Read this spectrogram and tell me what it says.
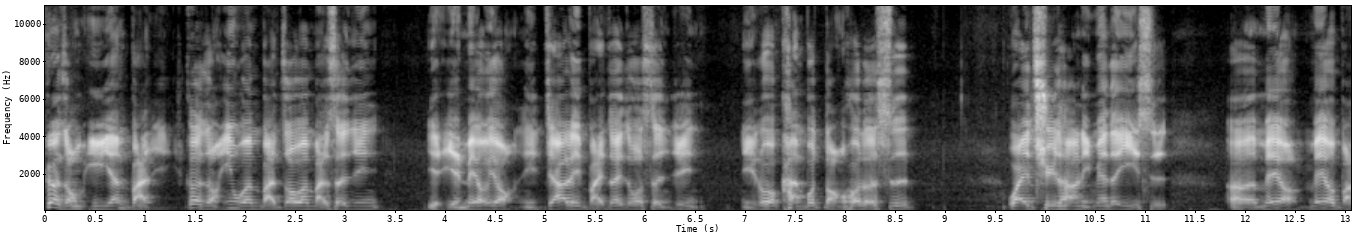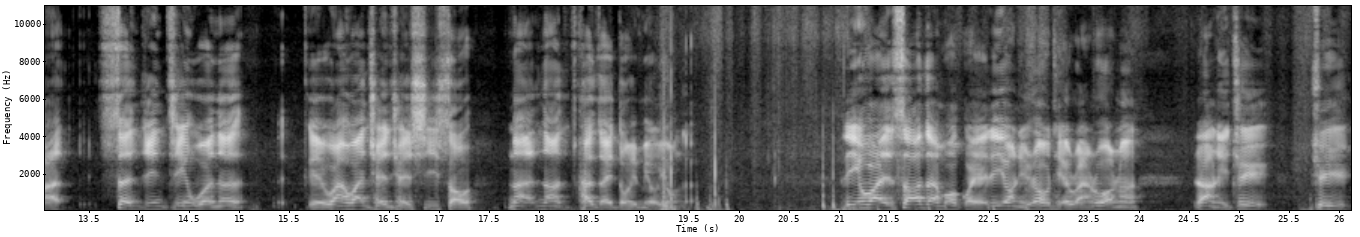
各种语言版、各种英文版、中文版圣经也也没有用，你家里摆再多圣经，你若看不懂或者是。歪曲它里面的意思，呃，没有没有把圣经经文呢给完完全全吸收，那那看再多也没有用的。另外，撒旦魔鬼利用你肉体软弱呢，让你去去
